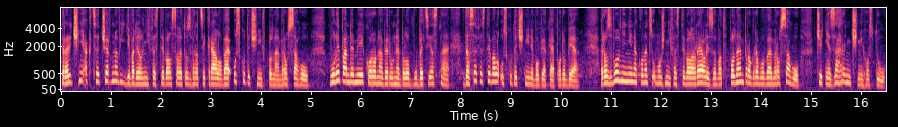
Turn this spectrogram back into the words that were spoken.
Tradiční akce Červnový divadelní festival se letos v Hradci Králové uskuteční v plném rozsahu. Kvůli pandemii koronaviru nebylo vůbec jasné, zda se festival uskuteční nebo v jaké podobě. Rozvolnění nakonec umožní festival realizovat v plném programovém rozsahu, včetně zahraničních hostů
